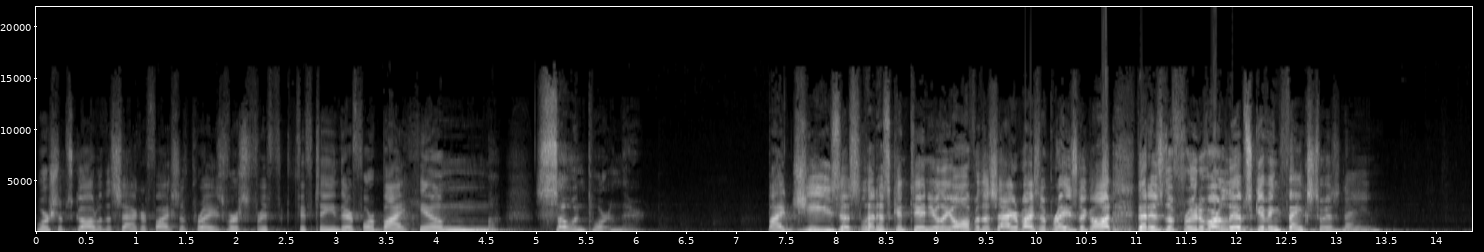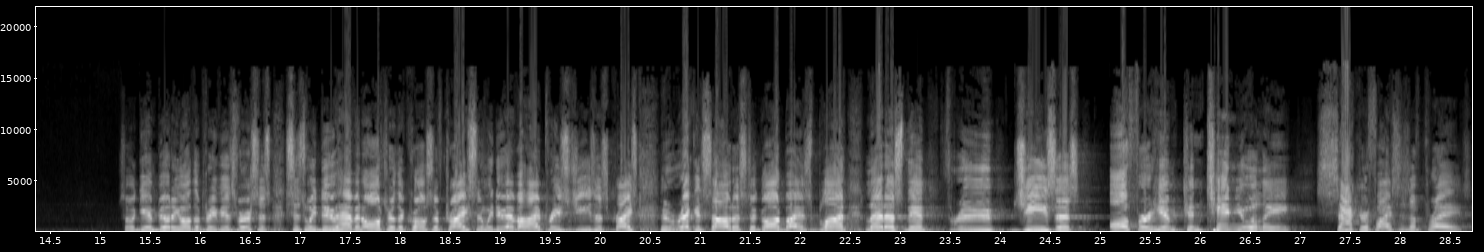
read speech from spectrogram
worships God with a sacrifice of praise. Verse 15, therefore, by Him, so important there. By Jesus, let us continually offer the sacrifice of praise to God. That is the fruit of our lips, giving thanks to His name. So, again, building on the previous verses, since we do have an altar, of the cross of Christ, and we do have a high priest, Jesus Christ, who reconciled us to God by His blood, let us then, through Jesus, offer Him continually sacrifices of praise.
